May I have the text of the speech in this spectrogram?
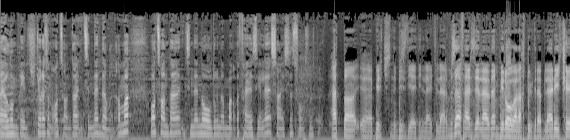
məlum deyil ki, görəsən o çantanın içində nə var. Amma o çantanın içində nə olduğu ilə bağlı fərziyyələr saysız sonsuzdur. Hətta e, bir ikisini biz deyə dinləyicilərimizə fərziyyələrdən biri olaraq bildirə bilərik ki,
